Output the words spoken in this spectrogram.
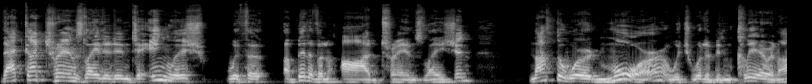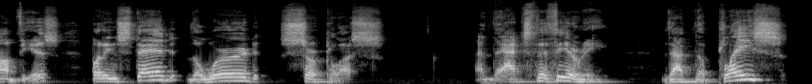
That got translated into English with a, a bit of an odd translation. Not the word more, which would have been clear and obvious, but instead the word surplus. And that's the theory that the place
